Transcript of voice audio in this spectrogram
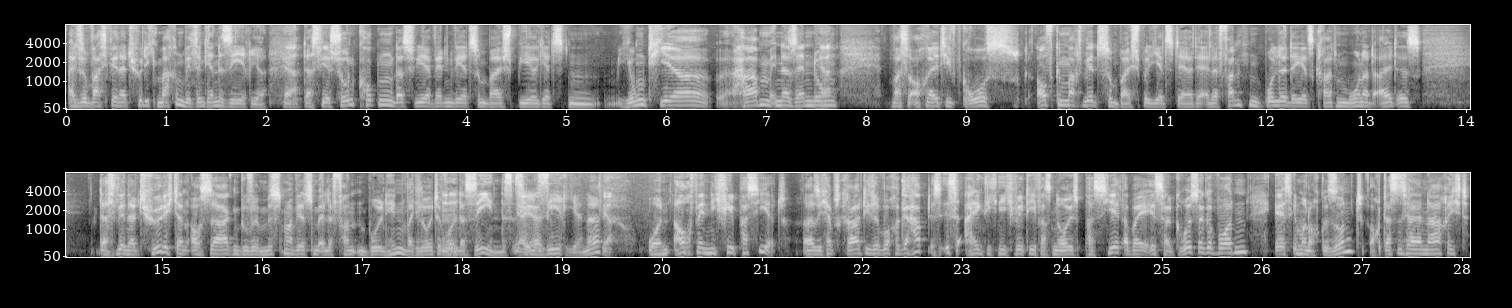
Also was wir natürlich machen, wir sind ja eine Serie, Ja. dass wir schon gucken, dass wir, wenn wir zum Beispiel jetzt ein Jungtier haben in der Sendung, Ja. was auch relativ groß aufgemacht wird, zum Beispiel jetzt der, der Elefantenbulle, der jetzt gerade einen Monat alt ist, dass wir natürlich dann auch sagen, du, wir müssen mal wieder zum Elefantenbullen hin, weil die Leute wollen das sehen. Das ist Mhm. Ja, ja, eine Serie, ne? Ja. Und auch wenn nicht viel passiert. Also ich habe es gerade diese Woche gehabt. Es ist eigentlich nicht wirklich was Neues passiert, aber er ist halt größer geworden. Er ist immer noch gesund. Auch das ist ja eine Nachricht.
